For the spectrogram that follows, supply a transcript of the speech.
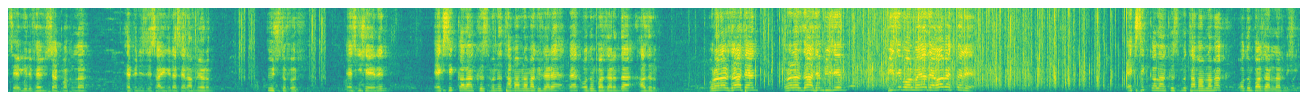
Sevgili Fevzi Çakmaklılar, hepinizi saygıyla selamlıyorum. 3-0 Eskişehir'in eksik kalan kısmını tamamlamak üzere ben odun pazarında hazırım. Buralar zaten buralar zaten bizim bizim olmaya devam etmeli. Eksik kalan kısmı tamamlamak odun pazarların işi.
